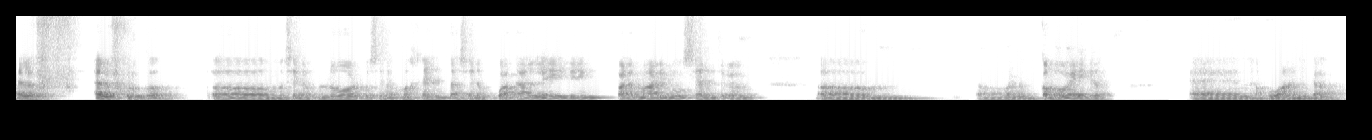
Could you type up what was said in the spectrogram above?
elf, elf groepen. Um, we zijn op Noord, we zijn op Magenta, we zijn op Quata Leiding, Paramaribo Centrum, um, uh, Kamerwijnen en op Wanica,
